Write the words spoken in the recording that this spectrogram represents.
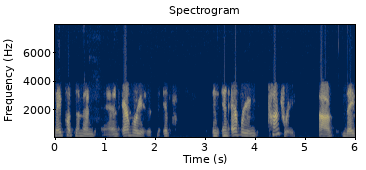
they put them in in every it's in every country. Uh, they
